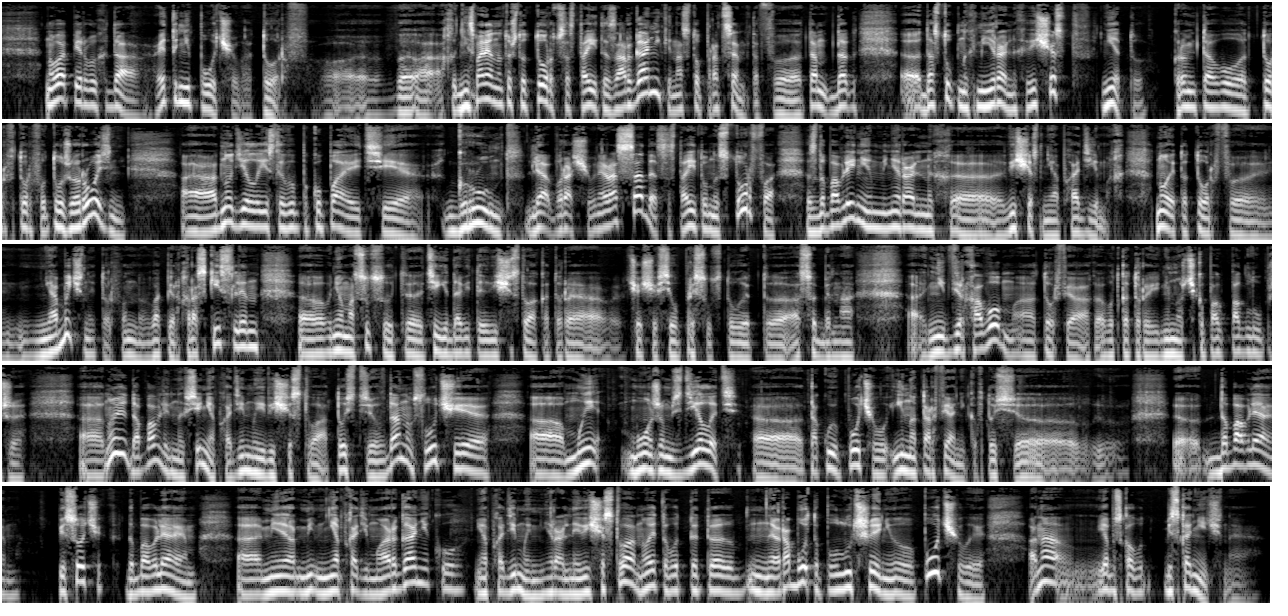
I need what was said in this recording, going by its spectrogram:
Ну, во-первых, да, это не почва, торф. Э, Несмотря на то, что торф состоит из органики на 100%, э, там э, доступных минеральных веществ нету. Кроме того, торф торфу тоже рознь. А Одно дело, если вы покупаете грунт для выращивания рассады, состоит он из торфа с добавлением минеральных э, веществ необходимых. Но это торф э, необычный торф, он, во-первых, раскислен, э, в нем отсутствуют те ядовитые вещества, которые чаще всего присутствуют, особенно не в верховом торфе, а вот который немножечко по- поглубже. Ну и добавлены все необходимые вещества. То есть в данном случае э, мы можем сделать э, такую почву и на торфяников. То есть э, э, добавляем песочек, добавляем э, необходимую органику, необходимые минеральные вещества, но это вот эта работа по улучшению почвы, она, я бы сказал, бесконечная.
